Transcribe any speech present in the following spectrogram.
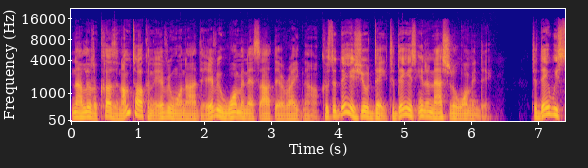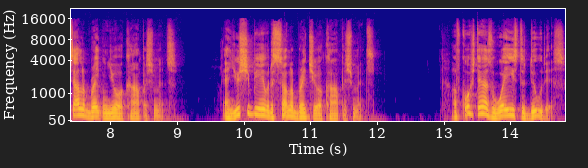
now little cousin, I'm talking to everyone out there, every woman that's out there right now, because today is your day. Today is International Woman Day. Today we celebrating your accomplishments, and you should be able to celebrate your accomplishments. Of course, there's ways to do this.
